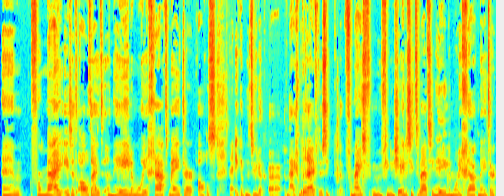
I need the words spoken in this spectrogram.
En voor mij is het altijd een hele mooie graadmeter als. Nou, ik heb natuurlijk uh, een eigen bedrijf, dus ik, voor mij is mijn financiële situatie een hele mooie graadmeter.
